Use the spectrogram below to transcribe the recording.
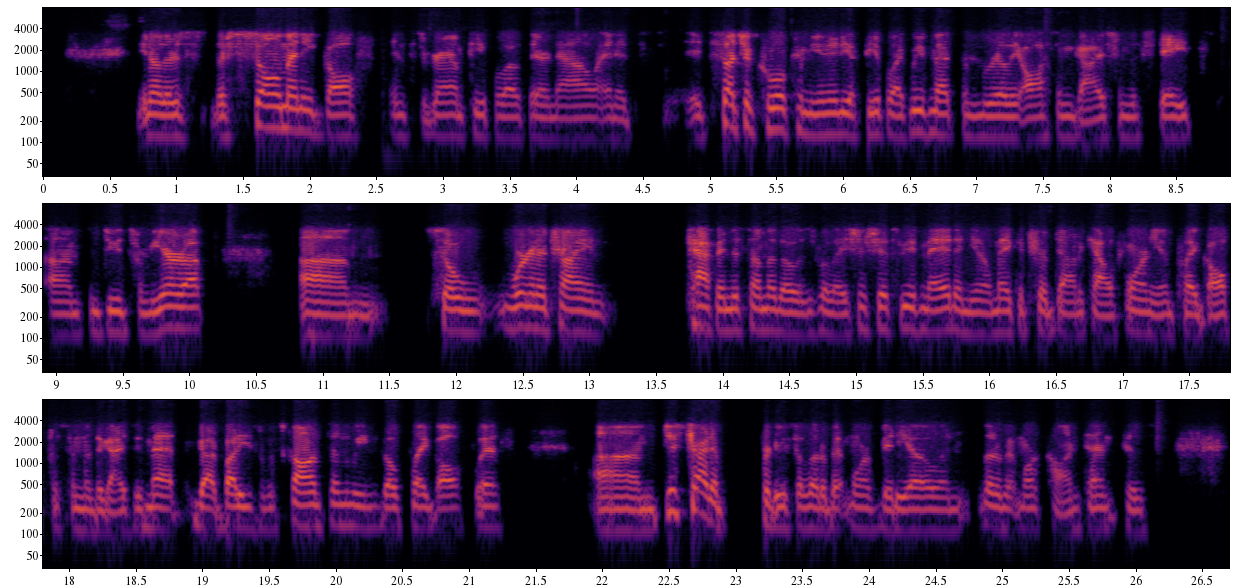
you know, there's there's so many golf Instagram people out there now, and it's it's such a cool community of people. Like we've met some really awesome guys from the states, um, some dudes from Europe. Um, so we're gonna try and tap into some of those relationships we've made, and you know, make a trip down to California and play golf with some of the guys we've met. We've got buddies in Wisconsin we can go play golf with. Um, just try to produce a little bit more video and a little bit more content because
